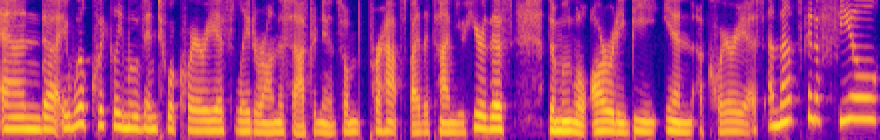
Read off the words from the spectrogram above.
and uh, it will quickly move into Aquarius later on this afternoon. So perhaps by the time you hear this, the moon will already be in Aquarius. And that's going to feel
